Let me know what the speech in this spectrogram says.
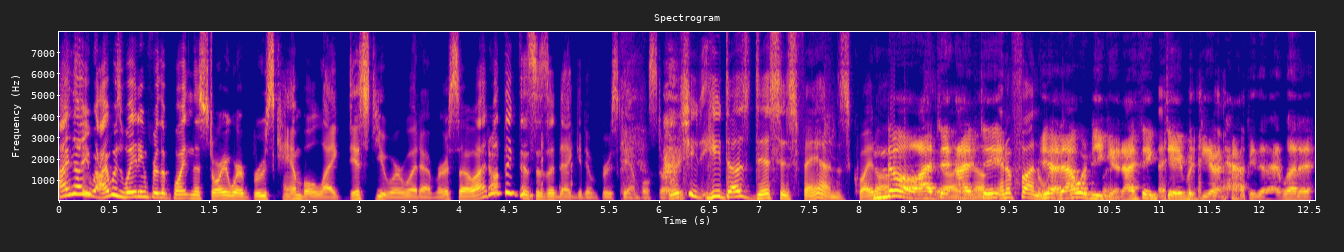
I thought you, I was waiting for the point in the story where Bruce Campbell like dissed you or whatever. So I don't think this is a negative Bruce Campbell story. Which he, he does diss his fans quite often. No, I, th- so, I know, think in a fun way. Yeah, that would be good. I think Dave would be unhappy that I let a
